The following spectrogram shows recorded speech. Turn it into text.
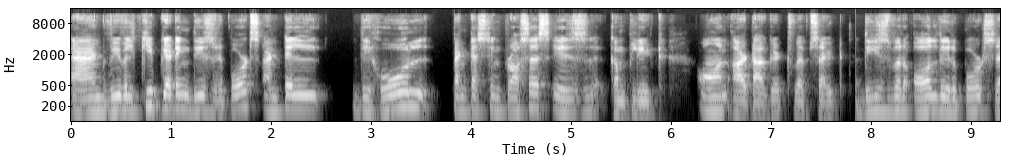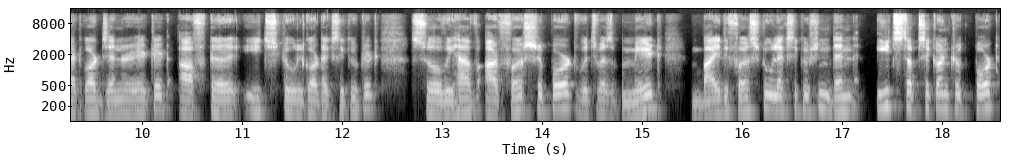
and we will keep getting these reports until the whole pen testing process is complete on our target website. These were all the reports that got generated after each tool got executed. So we have our first report, which was made by the first tool execution. Then each subsequent report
